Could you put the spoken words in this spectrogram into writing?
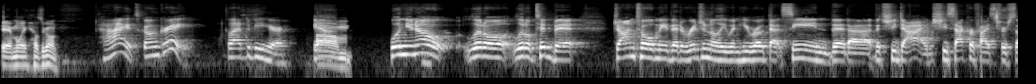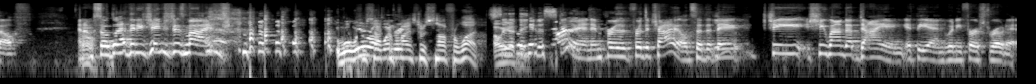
hey, Emily, how's it going? Hi, it's going great. Glad to be here. Yeah. Um, well, and you know, little little tidbit. Jon told me that originally when he wrote that scene that uh, that she died, she sacrificed herself. And oh. I'm so glad that he changed his mind. well, we she were all wondering herself for what? Oh, so yeah. that they could escape and for for the child, so that yeah. they she she wound up dying at the end when he first wrote it.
